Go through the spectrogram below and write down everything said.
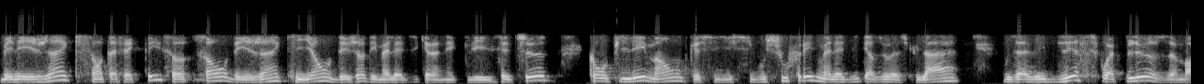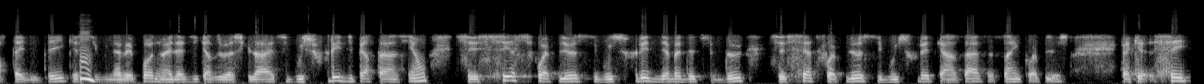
mais les gens qui sont affectés sont, des gens qui ont déjà des maladies chroniques. Les études compilées montrent que si, si vous souffrez de maladies cardiovasculaires, vous avez dix fois plus de mortalité que si hmm. vous n'avez pas de maladie cardiovasculaire. Si vous souffrez d'hypertension, c'est six fois plus. Si vous souffrez de diabète de type 2, c'est sept fois plus. Si vous souffrez de cancer, c'est cinq fois plus. Fait que c'est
